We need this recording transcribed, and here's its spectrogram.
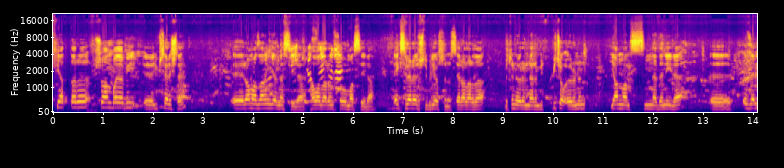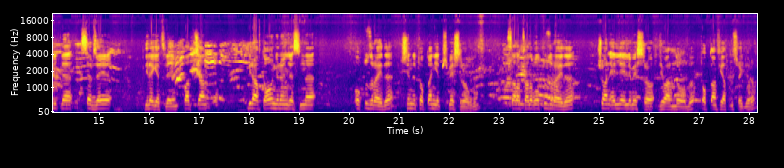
fiyatları şu an baya bir e, yükselişte. E, Ramazan'ın gelmesiyle, havaların soğumasıyla eksilere düştü biliyorsunuz. Seralarda bütün ürünlerin, bir- birçok ürünün yanması nedeniyle e, özellikle sebzeyi dile getireyim. Patlıcan bir hafta 10 gün öncesinde 30 liraydı. Şimdi toptan 75 lira oldu. Salatalık 30 liraydı. Şu an 50-55 lira civarında oldu. Toptan fiyatını söylüyorum.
